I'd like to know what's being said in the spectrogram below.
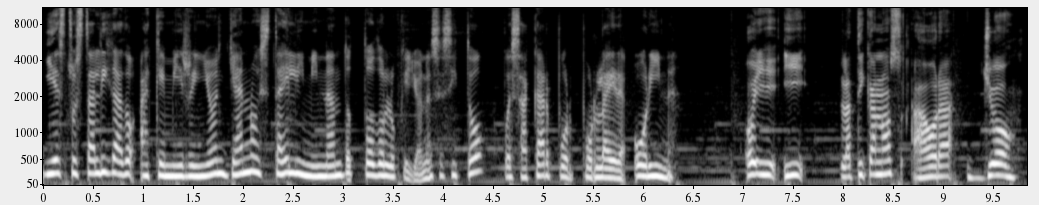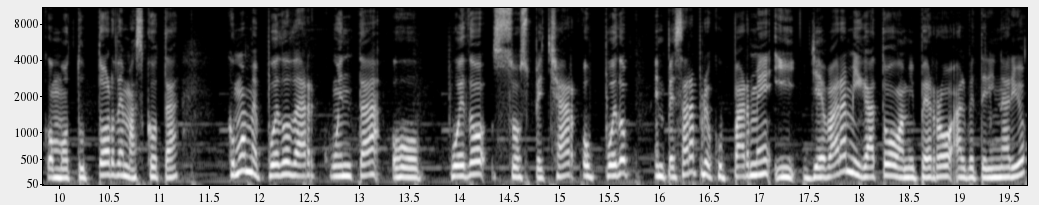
y esto está ligado a que mi riñón ya no está eliminando todo lo que yo necesito pues sacar por, por la orina. Oye, y platícanos ahora yo como tutor de mascota, ¿cómo me puedo dar cuenta o puedo sospechar o puedo empezar a preocuparme y llevar a mi gato o a mi perro al veterinario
